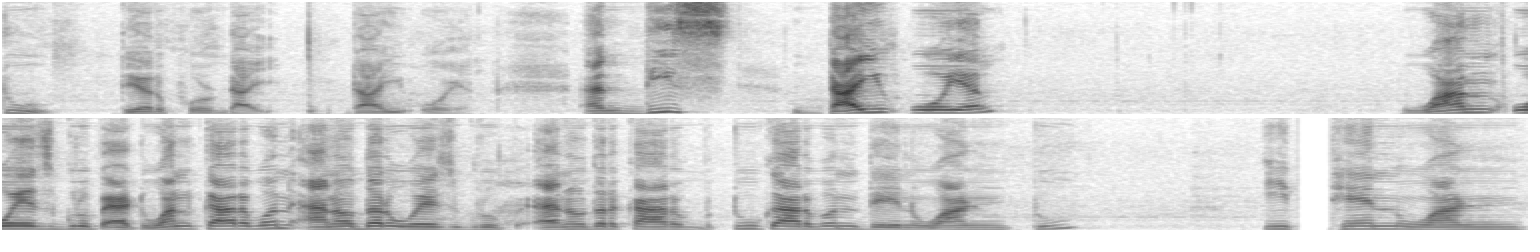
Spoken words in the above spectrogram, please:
2 therefore di di OL and this di OL one OH group at one carbon another OH group another carb two carbon then one two ethane one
